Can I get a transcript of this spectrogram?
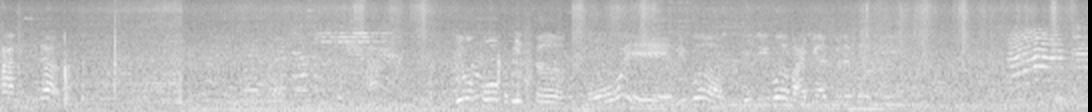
คันเด้อลิเวอร์พูลกับอินเตอร์ โอ้ยลิเวอร์ลิเวอร์บาเยิร์นไปเลยเมืองนี้จ้าจ้า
